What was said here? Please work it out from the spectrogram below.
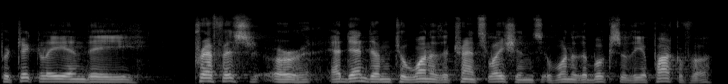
particularly in the preface or addendum to one of the translations of one of the books of the Apocrypha,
